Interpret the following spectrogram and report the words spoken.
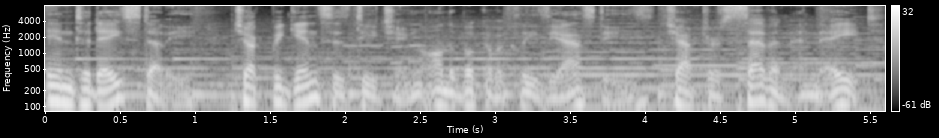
In today's study, Chuck begins his teaching on the book of Ecclesiastes, chapters 7 and 8.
